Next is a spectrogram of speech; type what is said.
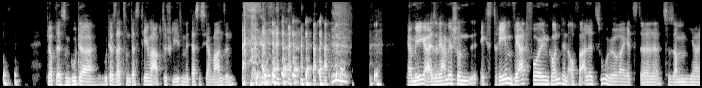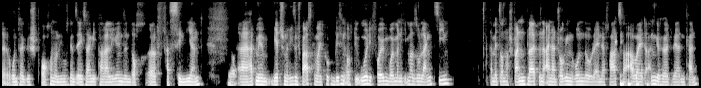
ich glaube, das ist ein guter, guter Satz, um das Thema abzuschließen mit Das ist ja Wahnsinn. Ja, mega. Also wir haben ja schon extrem wertvollen Content auch für alle Zuhörer jetzt äh, zusammen hier runtergesprochen und ich muss ganz ehrlich sagen, die Parallelen sind doch äh, faszinierend. Ja. Äh, hat mir jetzt schon riesen Spaß gemacht. Ich gucke ein bisschen auf die Uhr. Die Folgen wollen wir nicht immer so lang ziehen, damit es auch noch spannend bleibt und in einer Joggingrunde oder in der Fahrt zur Arbeit angehört werden kann.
